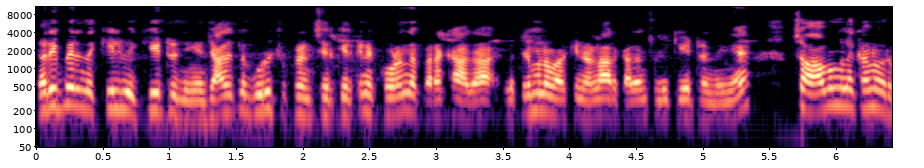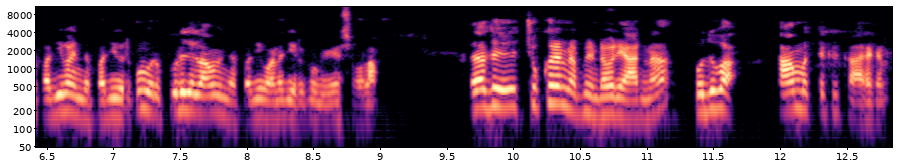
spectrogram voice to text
நிறைய பேர் இந்த கேள்வியை கேட்டிருந்தீங்க. ஜாதகத்துல குரு சுக்கரன் சேர்க்கை இருக்கு. எனக்கு குழந்தை பிறக்காதா? இல்ல திருமண வாழ்க்கை நல்லா இருக்காதான்னு சொல்லி கேட்டிருந்தீங்க. ஸோ அவங்களுக்கான ஒரு பதிவா இந்த பதிவு இருக்கும். ஒரு புரிதலாகவும் இந்த பதிவானது இருக்கும் அப்படின்னு சொல்லலாம். அதாவது சுக்கரன் அப்படின்றவர் யாருன்னா பொதுவா காமத்துக்கு காரகன்.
